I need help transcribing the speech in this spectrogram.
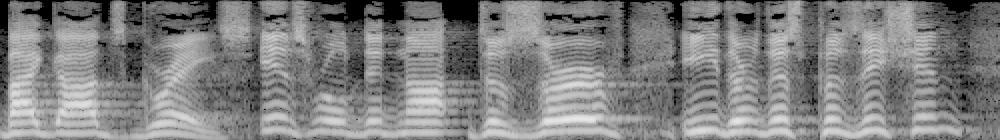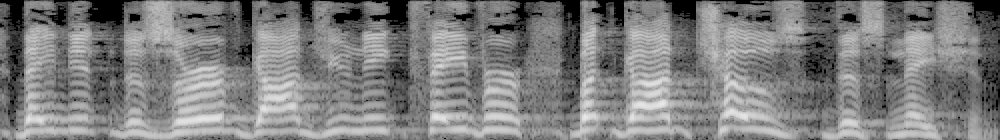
by God's grace. Israel did not deserve either this position. They didn't deserve God's unique favor, but God chose this nation.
